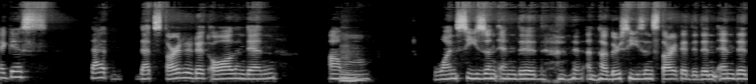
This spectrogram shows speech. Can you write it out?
i guess that that started it all. And then um, one season ended then another season started and then ended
